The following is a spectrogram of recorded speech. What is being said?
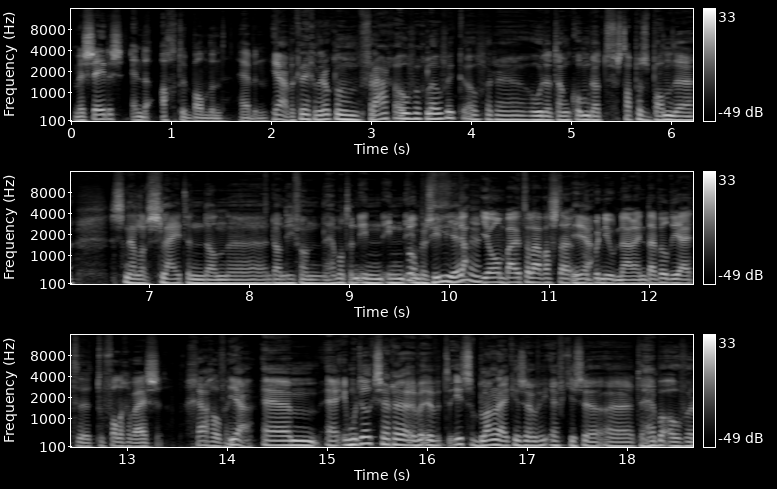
Mercedes en de achterbanden hebben. Ja, we kregen er ook nog een vraag over, geloof ik. Over eh, hoe dat dan komt dat Verstappen's banden sneller slijten dan, eh, dan die van Hamilton in, in, in. Brazilië. Ja, Johan Buitelaar was daar Ja. ook benieuwd naar. En daar wilde jij het uh, toevalligerwijs graag over. Ja, um, uh, ik moet eerlijk zeggen, het eerste belangrijk is eventjes uh, te hebben over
